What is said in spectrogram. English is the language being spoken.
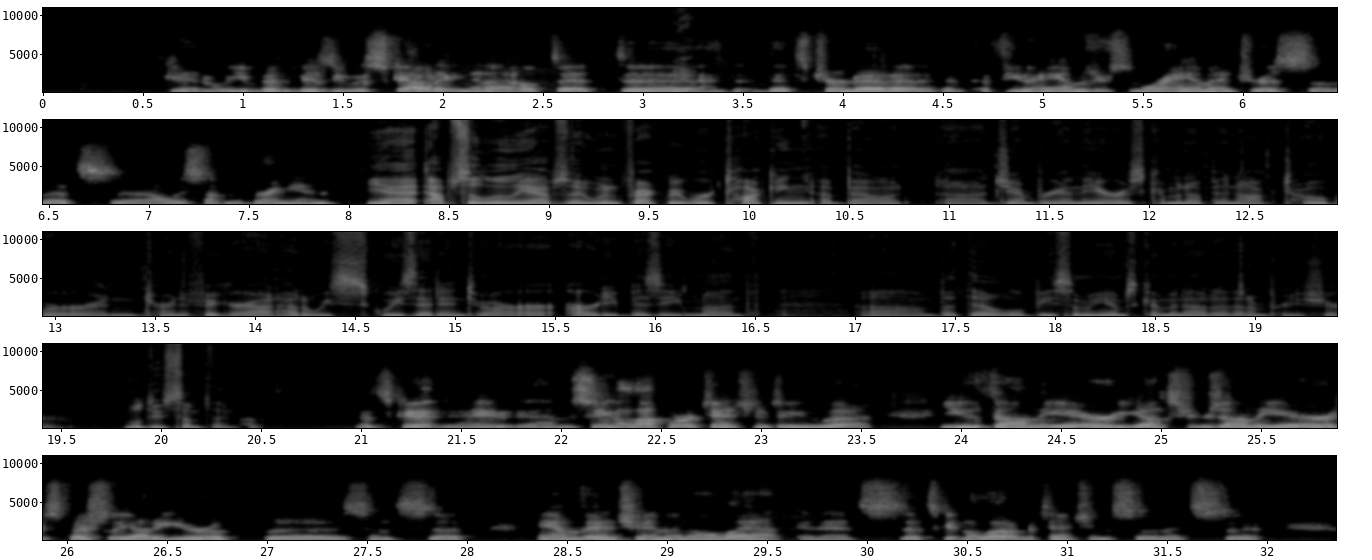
Good. Well, you've been busy with scouting, and I hope that uh, Yeah. that's turned out a, a few hams or some more ham interest. So that's uh, always something to bring in. Yeah, absolutely, absolutely. In fact, we were talking about uh, Jamboree on the Air is coming up in October and trying to figure out how do we squeeze that into our already busy month. Um, but there will be some hams coming out of that, I'm pretty sure. We'll do something. That's good. I- I'm seeing a lot more attention to uh, youth on the air, youngsters on the air, especially out of Europe, uh, since uh, Hamvention and all that, and that's that's getting a lot of attention. So that's uh,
